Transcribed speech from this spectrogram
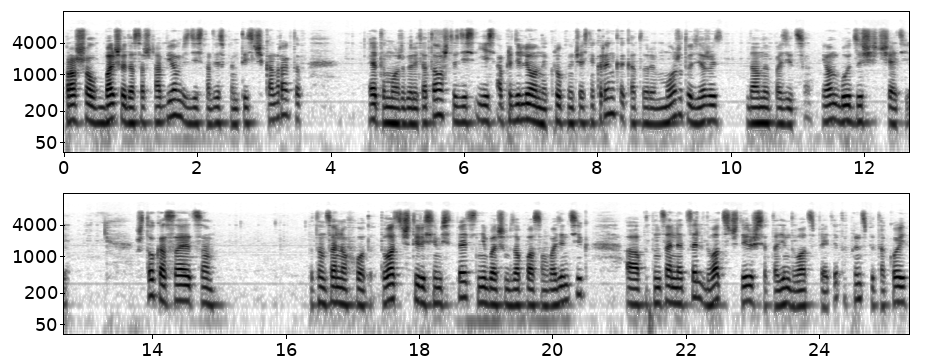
прошел большой достаточно объем, здесь на 2500 контрактов. Это может говорить о том, что здесь есть определенный крупный участник рынка, который может удерживать данную позицию, и он будет защищать ее. Что касается потенциального входа, 24.75 с небольшим запасом в один тик, а потенциальная цель 24.61.25. Это в принципе такой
